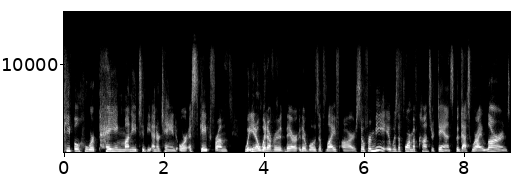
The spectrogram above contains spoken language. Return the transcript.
people who were paying money to be entertained or escape from you know whatever their their woes of life are so for me it was a form of concert dance but that's where i learned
